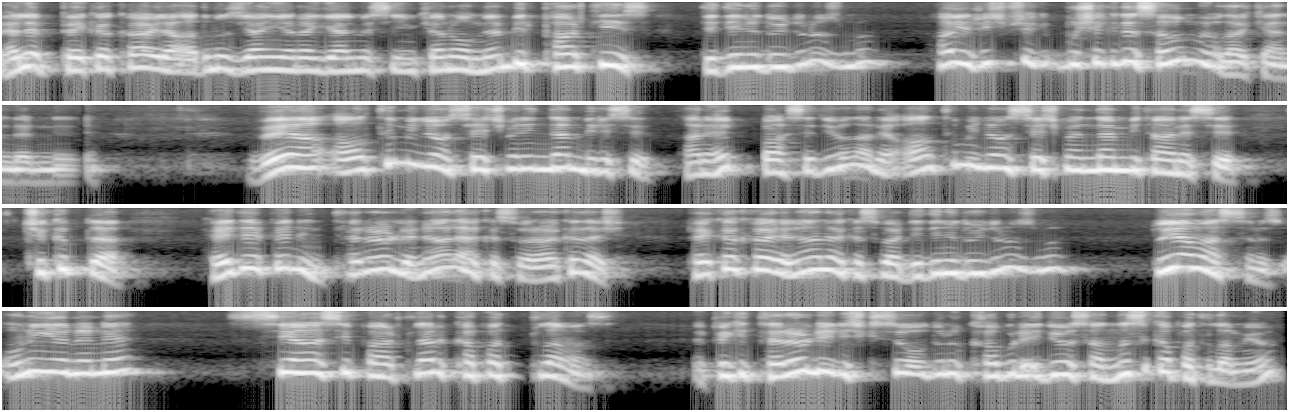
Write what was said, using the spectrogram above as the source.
hele PKK ile adımız yan yana gelmesi imkanı olmayan bir partiyiz dediğini duydunuz mu? Hayır, hiçbir şekilde bu şekilde savunmuyorlar kendilerini. Veya 6 milyon seçmeninden birisi, hani hep bahsediyorlar ya 6 milyon seçmenden bir tanesi çıkıp da HDP'nin terörle ne alakası var arkadaş? PKK ile ne alakası var dediğini duydunuz mu? Duyamazsınız. Onun yerine ne? Siyasi partiler kapatılamaz. E peki terörle ilişkisi olduğunu kabul ediyorsan nasıl kapatılamıyor?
